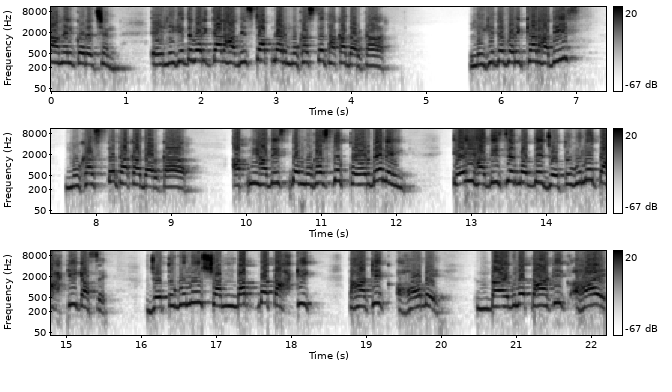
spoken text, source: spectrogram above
কামেল করেছেন, এই লিখিত পরীক্ষার হাদিসটা আপনার মুখস্থ থাকা দরকার। লিখিত পরীক্ষার হাদিস মুখস্থ থাকা দরকার। আপনি হাদিস তো মুখস্থ করবেনই। এই হাদিসের মধ্যে যতগুলো তাহকিক আছে, যতগুলো সম্ভাব্য তাহকিক, তাহাকিক হবে বা এগুলো তাহাকিক হয়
